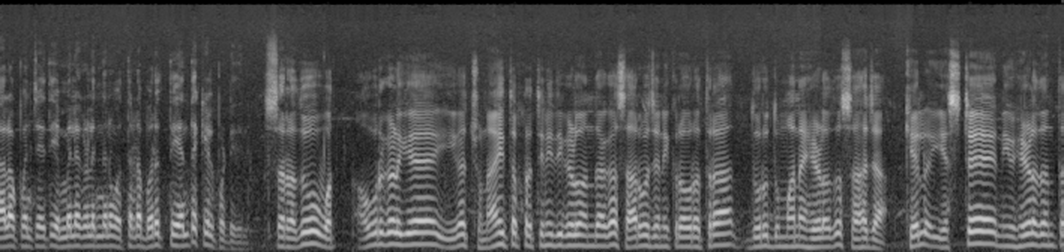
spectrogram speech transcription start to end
ತಾಲೂಕು ಪಂಚಾಯತಿ ಎಂ ಎಲ್ ಎಗಳಿಂದ ಒತ್ತಡ ಬರುತ್ತೆ ಅಂತ ಕೇಳ್ಪಟ್ಟಿದ್ದೀನಿ. ಸರ್ ಅದು ಅವರುಗಳಿಗೆ ಈಗ ಚುನಾಯಿತ ಪ್ರತಿನಿಧಿಗಳು ಅಂದಾಗ ಸಾರ್ವಜನಿಕರು ಅವ್ರ ಹತ್ರ ದುರುದುಮ್ಮನ ಹೇಳೋದು ಸಹಜ. ಕೆಲ ಎಷ್ಟೇ ನೀವು ಹೇಳದಂಥ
